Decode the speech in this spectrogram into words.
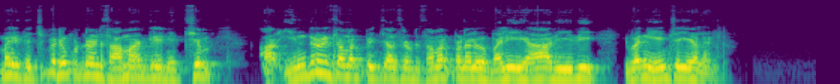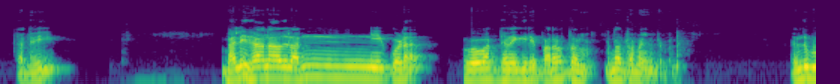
మరి తెచ్చిపెట్టుకుంటున్న సామాగ్రి నిత్యం ఆ ఇంద్రుడికి సమర్పించాల్సిన సమర్పణలు బలి అది ఇది ఇవన్నీ ఏం చేయాలంట తండ్రి బలిదానాదులు అన్నీ కూడా గోవర్ధనగిరి పర్వతం ఉన్నతమైంది ఎందుకు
